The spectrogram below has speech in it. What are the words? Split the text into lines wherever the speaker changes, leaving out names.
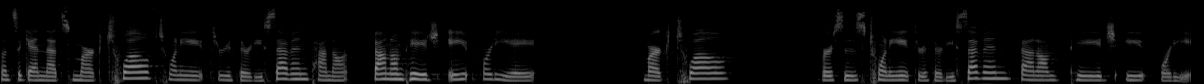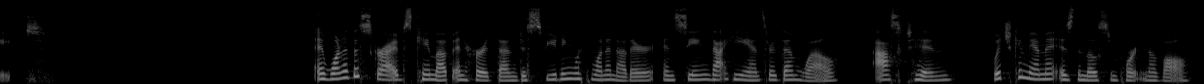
Once again, that's Mark 12, 28 through 37, found on, found on page 848. Mark 12, verses 28 through 37, found on page 848. And one of the scribes came up and heard them disputing with one another, and seeing that he answered them well, asked him, Which commandment is the most important of all?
